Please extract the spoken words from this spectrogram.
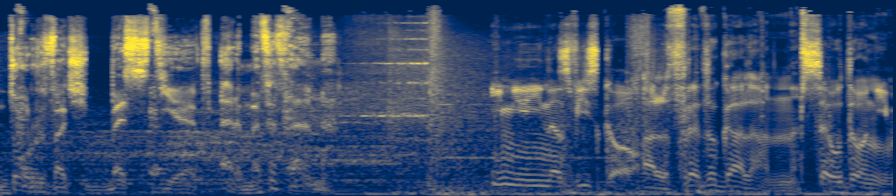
Dorwać bestie w RMFFM. Imię i nazwisko Alfredo Galan, pseudonim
